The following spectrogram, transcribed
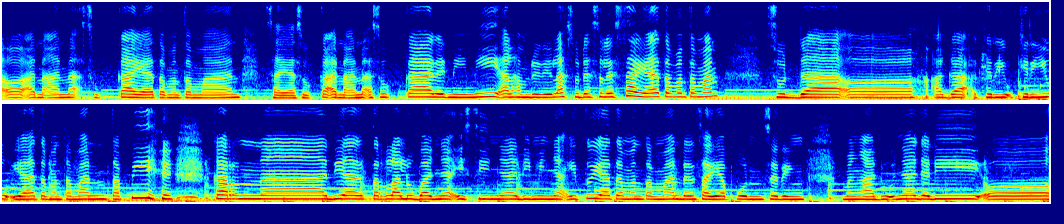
uh, anak-anak suka ya teman-teman. Saya suka anak-anak suka. Dan ini alhamdulillah sudah selesai ya teman-teman sudah uh, agak kiriuk-kiriuk ya teman-teman. Tapi karena dia terlalu banyak isinya di minyak itu ya teman-teman dan saya pun sering mengaduknya jadi uh,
